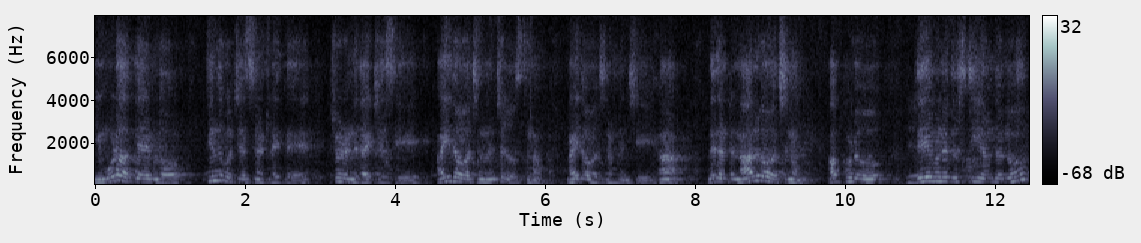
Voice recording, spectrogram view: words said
ఈ మూడో అధ్యాయంలో కిందకు వచ్చేసినట్లయితే చూడండి దయచేసి ఐదో వచనం నుంచి చూస్తున్నాం. ఐదో వచనం నుంచి ఆ లేదంటే నాలుగో వచనం. అప్పుడు దేవుని దృష్టి ఎందును?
